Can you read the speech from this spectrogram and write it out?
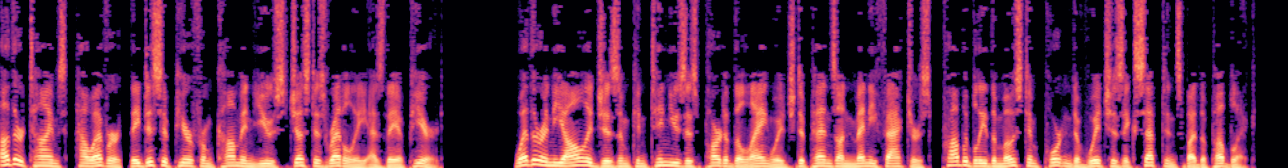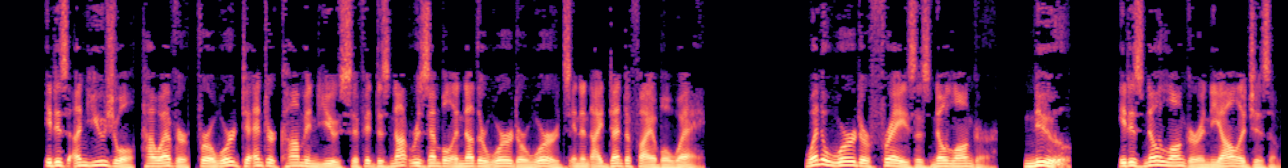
Other times, however, they disappear from common use just as readily as they appeared. Whether a neologism continues as part of the language depends on many factors, probably the most important of which is acceptance by the public. It is unusual, however, for a word to enter common use if it does not resemble another word or words in an identifiable way. When a word or phrase is no longer new, it is no longer a neologism.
